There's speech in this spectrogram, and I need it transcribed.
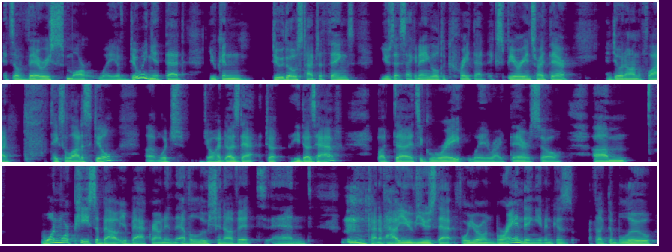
It's a very smart way of doing it that you can do those types of things, use that second angle to create that experience right there and do it on the fly. Takes a lot of skill, uh, which Joe does that. He does have, but uh, it's a great way right there. So, um, one more piece about your background and the evolution of it and kind of how you've used that for your own branding, even because I feel like the blue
